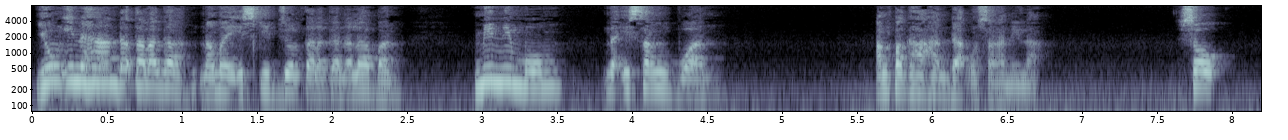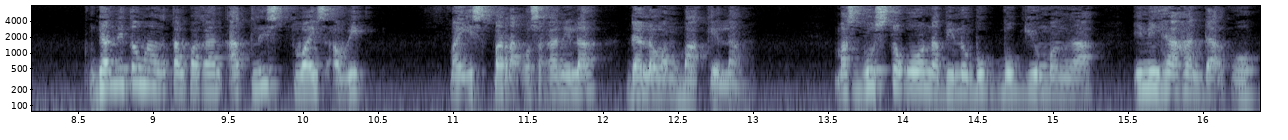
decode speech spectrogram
Yung inahanda talaga na may schedule talaga na laban, minimum na isang buwan ang paghahanda ko sa kanila. So, ganito mga katalpakan, at least twice a week, may ispar ako sa kanila, dalawang baki lang mas gusto ko na binubugbog yung mga inihahanda ko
